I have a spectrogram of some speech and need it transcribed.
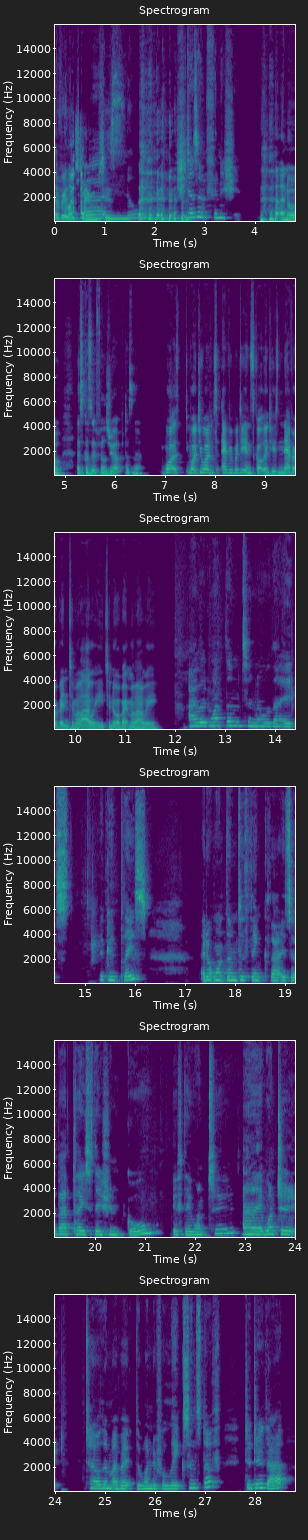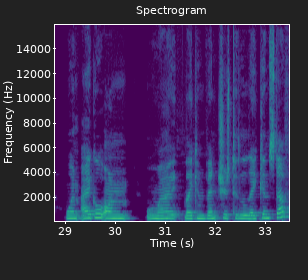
Every lunchtime, uh, she's no, she doesn't finish it. I know That's because it fills you up, doesn't it? What What do you want everybody in Scotland who's never been to Malawi to know about Malawi? I would want them to know that it's a good place. I don't want them to think that it's a bad place they shouldn't go if they want to. I want to tell them about the wonderful lakes and stuff. To do that, when I go on my like adventures to the lake and stuff,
